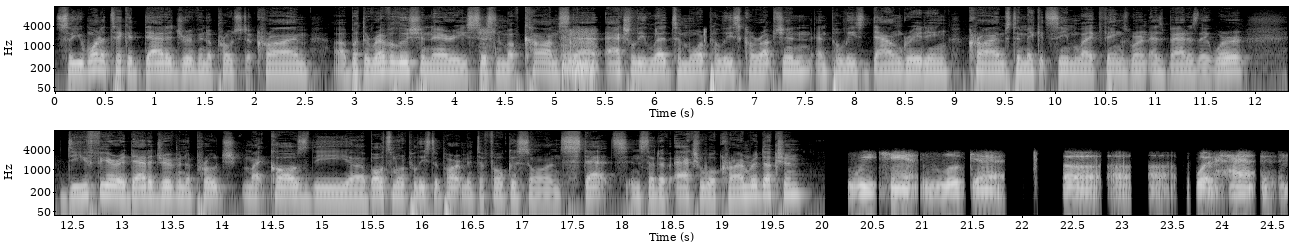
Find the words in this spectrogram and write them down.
So you want to take a data-driven approach to crime, uh, but the revolutionary system of CompStat actually led to more police corruption and police downgrading crimes to make it seem like things weren't as bad as they were. Do you fear a data driven approach might cause the uh, Baltimore Police Department to focus on stats instead of actual crime reduction? We can't look at uh, uh, uh, what happened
